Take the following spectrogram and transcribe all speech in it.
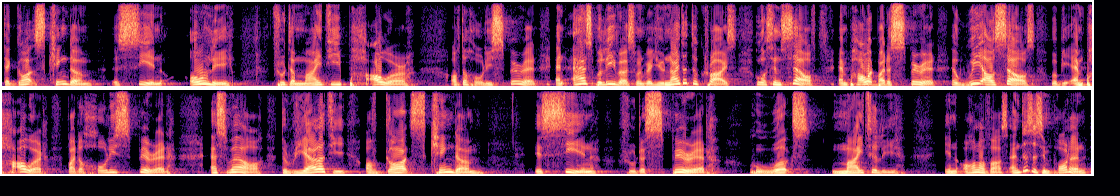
that God's kingdom is seen only through the mighty power of the Holy Spirit. And as believers, when we're united to Christ, who was himself empowered by the Spirit, we ourselves will be empowered by the Holy Spirit as well. The reality of God's kingdom is seen through the Spirit who works mightily in all of us. And this is important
